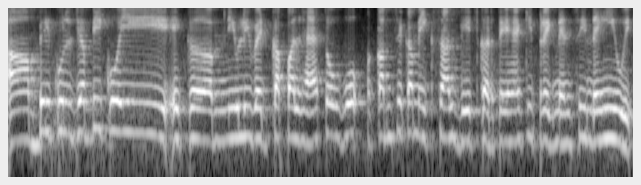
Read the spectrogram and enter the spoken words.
आ, बिल्कुल जब भी कोई एक न्यूली वेड कपल है तो वो कम से कम एक साल वेट करते हैं कि प्रेगनेंसी नहीं हुई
